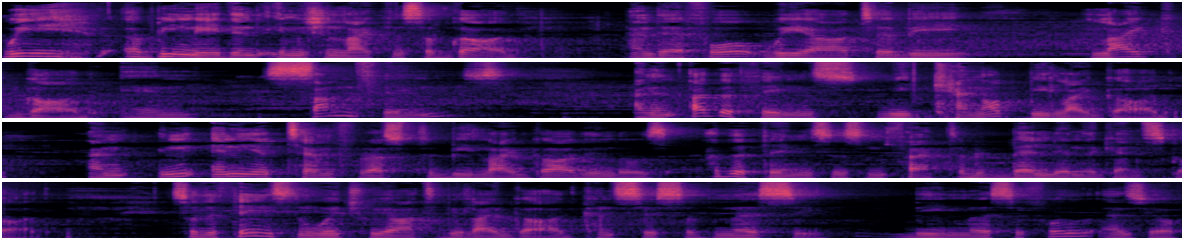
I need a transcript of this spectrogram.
We have been made in the image and likeness of God, and therefore we are to be like God in some things, and in other things, we cannot be like God And any attempt for us to be like God in those other things is in fact a rebellion against God. So the things in which we are to be like God consists of mercy. Be merciful as your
